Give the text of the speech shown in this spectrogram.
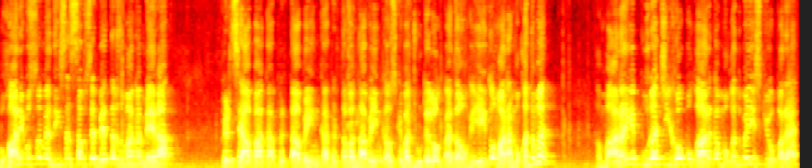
بخاری مسلم میں حدیث ہے سب سے بہتر زمانہ میرا۔ پھر صحابہ کا پھر تابعین کا پھر تبا تابعین کا اس کے بعد جھوٹے لوگ پیدا ہوں گے۔ یہی تو ہمارا مقدمہ ہے۔ ہمارا یہ پورا چیخو پکار کا مقدمہ اس کے اوپر ہے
